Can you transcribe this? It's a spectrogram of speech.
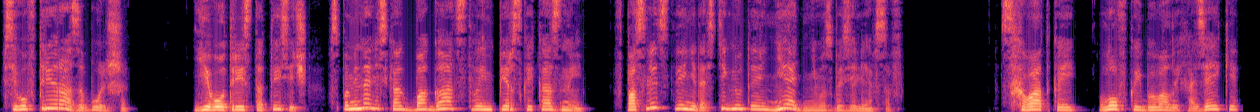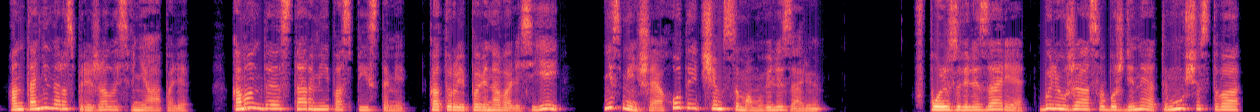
всего в три раза больше. Его триста тысяч вспоминались как богатство имперской казны, впоследствии не достигнутое ни одним из базилевсов. Схваткой ловкой бывалой хозяйки Антонина распоряжалась в Неаполе, командуя старыми паспистами, которые повиновались ей не с меньшей охотой, чем самому Велизарию. В пользу Велизария были уже освобождены от имущества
